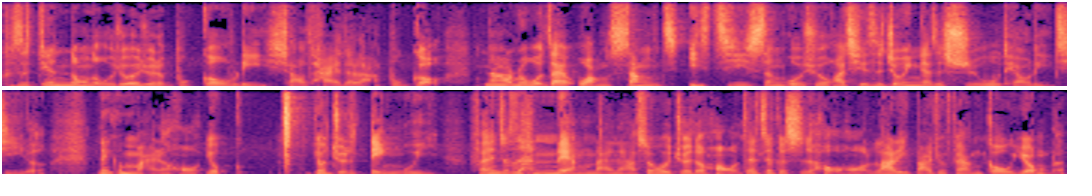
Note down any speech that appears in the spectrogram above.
可是电动的我就会觉得不够力，小台的啦不够。那如果再往上一级升过去的话，其实就应该是食物调理机了。那个买了吼又。又觉得定位，反正就是很两难啊，所以我觉得哈，我在这个时候哈，拉力巴就非常够用了。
